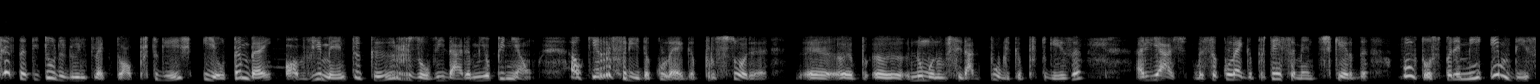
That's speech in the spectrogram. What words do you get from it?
certa atitude do intelectual português e eu também, obviamente, que resolvi dar a minha opinião. Ao que a referida colega, professora uh, uh, numa universidade pública portuguesa, aliás, essa colega pertencimento de esquerda, voltou-se para mim e me disse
